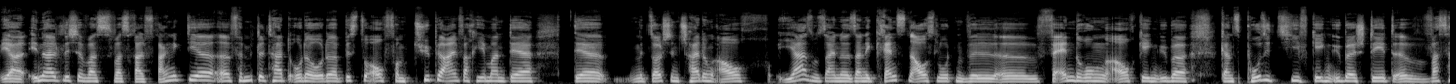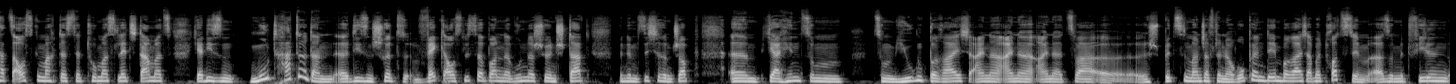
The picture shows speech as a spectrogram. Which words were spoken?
ja, inhaltliche, was, was Ralf Rangnick dir äh, vermittelt hat, oder, oder bist du auch vom Typ her einfach jemand, der, der mit solchen Entscheidungen auch, ja, so seine, seine Grenzen ausloten will, äh, Veränderungen auch gegenüber, ganz positiv gegenübersteht? Äh, was hat's ausgemacht, dass der Thomas Letsch damals ja diesen Mut hatte, dann äh, diesen Schritt weg aus Lissabon, einer wunderschönen Stadt, mit einem sicheren Job, ähm, ja, hin zum, zum Jugendbereich einer, einer, einer zwar äh, Spitzenmannschaft in Europa in dem Bereich, aber trotzdem, also mit vielen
